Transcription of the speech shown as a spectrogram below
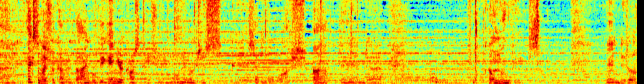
Uh, thanks so much for coming by. We'll begin your consultation in a moment. It'll just need a second to wash up and, uh, oh, well, movies. And it'll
